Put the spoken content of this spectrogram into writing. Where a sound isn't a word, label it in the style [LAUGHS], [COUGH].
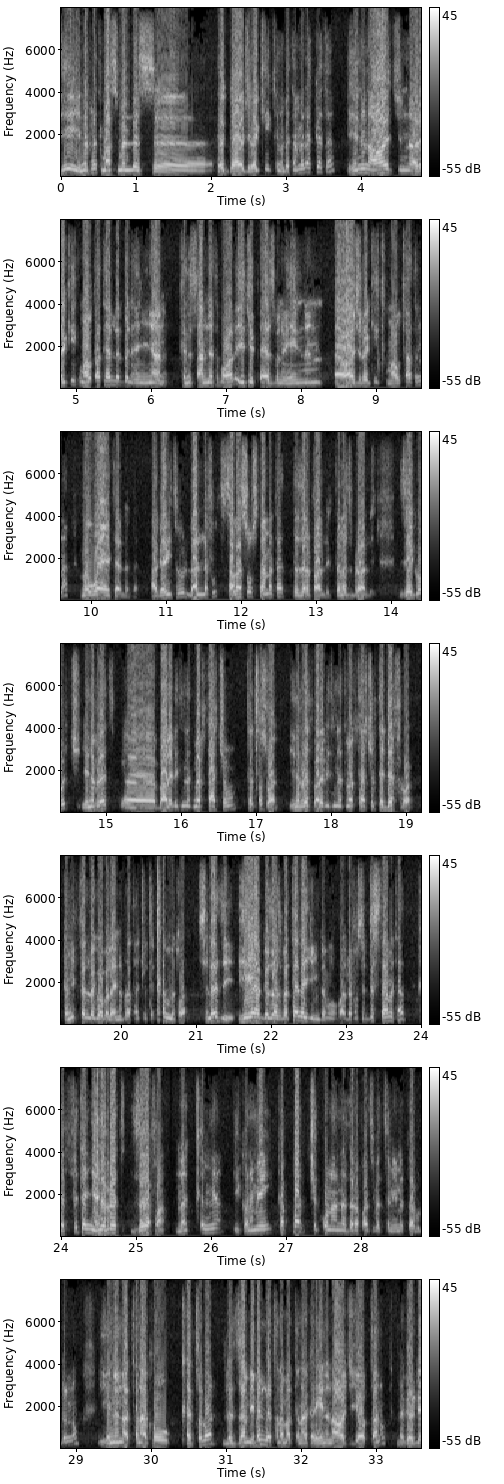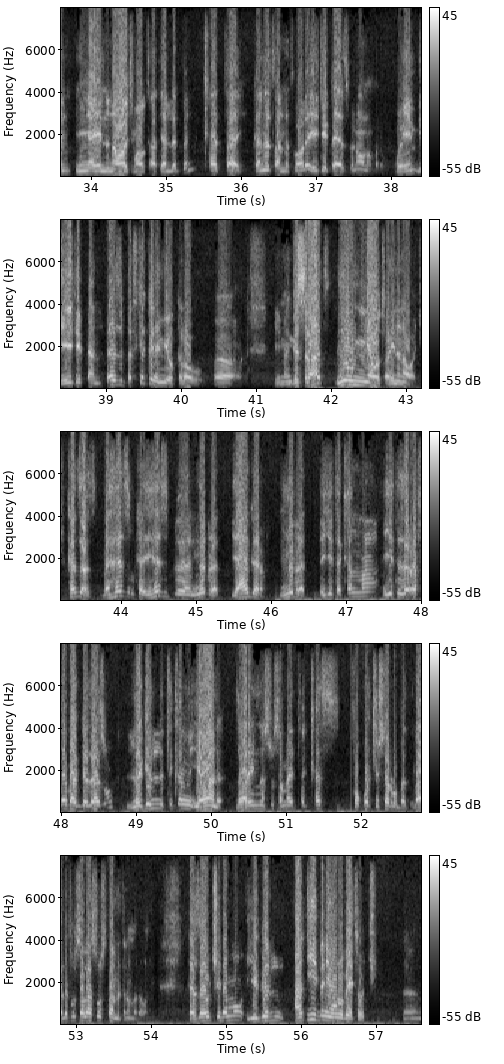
ይሄ የንብረት ማስመለስ ህግ አዋጅ ረቂቅን በተመለከተ ይህንን አዋጅ እና ረቂቅ ማውጣት ያለብን እኛ ነን። ከነጻነት በኋላ የኢትዮጵያ ህዝብ ነው ይሄንን አዋጅ ረቂቅ ማውጣትና መወያየት ያለበት። ሀገሪቱ ላለፉት ሰላሳ ሶስት ዓመታት ተዘርፋለች፣ ተመዝብራለች። ዜጎች የንብረት ባለቤትነት መብታቸው ተጥሷል። የንብረት ባለቤትነት መብታቸው ተደፍሯል። ከሚፈለገው በላይ ንብረታቸው ተቀምጧል። ስለዚህ ይሄ አገዛዝ በተለይም ደግሞ ባለፉት ስድስት ዓመታት ከፍተኛ የንብረት ዘረፋ እና ቅሚያ፣ ኢኮኖሚያዊ ከባድ ጭቆናና ዘረፋ ሲፈጽም የመጣ ቡድን ነው። ይህንን አጠናክሮ ቀጥሏል። ለዛም የበለጠ ለማጠናከር ይህንን አዋጅ እያወጣ ነው። ነገር ግን እኛ ይህንን አዋጅ ማውጣት ያለብን ቀጣይ ከነጻነት በኋላ የኢትዮጵያ ህዝብ ነው ነው ወይም የኢትዮጵያን ህዝብ በትክክል የሚወክለው የመንግስት ስርዓት ነው የሚያወጣው ይህንን አዋጅ። ከዛዝ በህዝብ የህዝብ ንብረት የሀገር ንብረት እየተቀማ እየተዘረፈ ባገዛዙ ለግል ጥቅም የዋለ ዛሬ እነሱ ሰማይ ጠቀስ ፎቆች የሰሩበት ላለፉት ሰላሳ ሶስት ዓመት ነው የምለው። ከዛ ውጭ ደግሞ የግል ኢብን የሆኑ ቤቶች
